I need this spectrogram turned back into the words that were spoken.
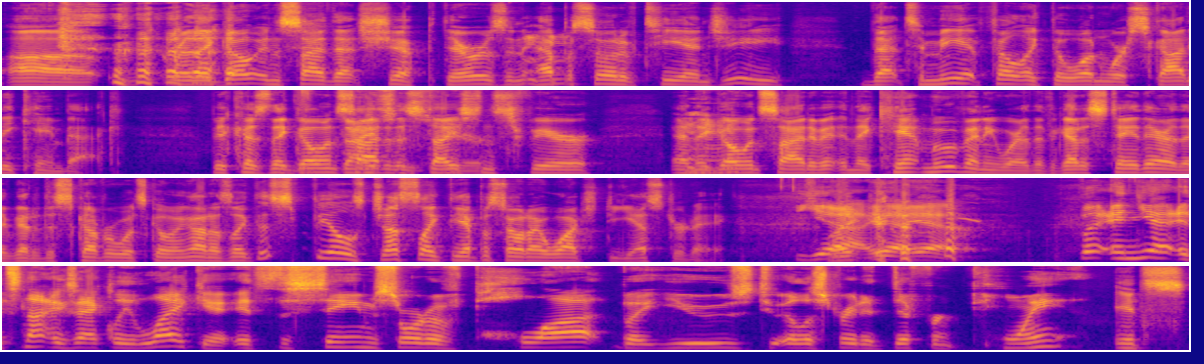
uh, where they go inside that ship. There was an Mm-hmm. episode of TNG that to me it felt like the one where Scotty came back because they go inside of this Dyson Dyson sphere. And they go inside of it, and they can't move anywhere. They've got to stay there. They've got to discover what's going on. I was like, this feels just like the episode I watched yesterday. Yeah, Like- yeah, yeah. But and yet it's not exactly like it. It's the same sort of plot, but used to illustrate a different point. it's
